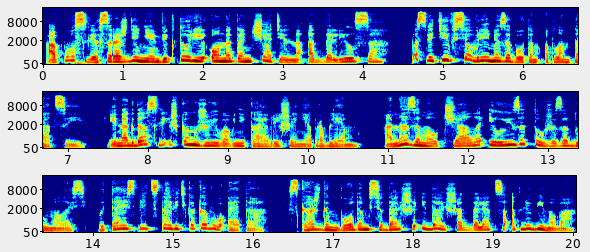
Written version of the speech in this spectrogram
А после, с рождением Виктории, он окончательно отдалился, посвятив все время заботам о плантации, иногда слишком живо вникая в решение проблем. Она замолчала, и Луиза тоже задумалась, пытаясь представить, каково это – с каждым годом все дальше и дальше отдаляться от любимого,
